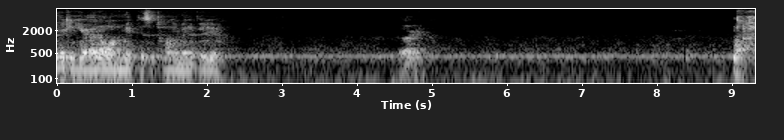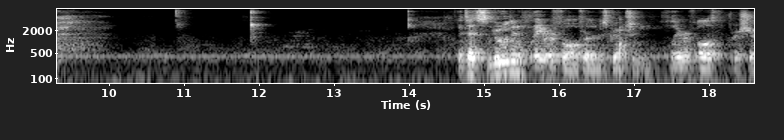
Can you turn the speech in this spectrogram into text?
drinking here. I don't want to make this a 20 minute video. Alright. It says smooth and flavorful for the description. Flavorful is for sure.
